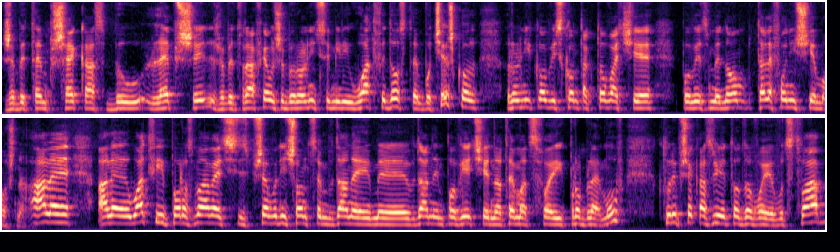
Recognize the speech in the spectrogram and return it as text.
żeby ten przekaz był lepszy, żeby trafiał, żeby rolnicy mieli łatwy dostęp, bo ciężko rolnikowi skontaktować się, powiedzmy, no telefonicznie można, ale, ale łatwiej porozmawiać z przewodniczącym w danym, w danym powiecie na temat swoich problemów, który przekazuje to do województwa.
